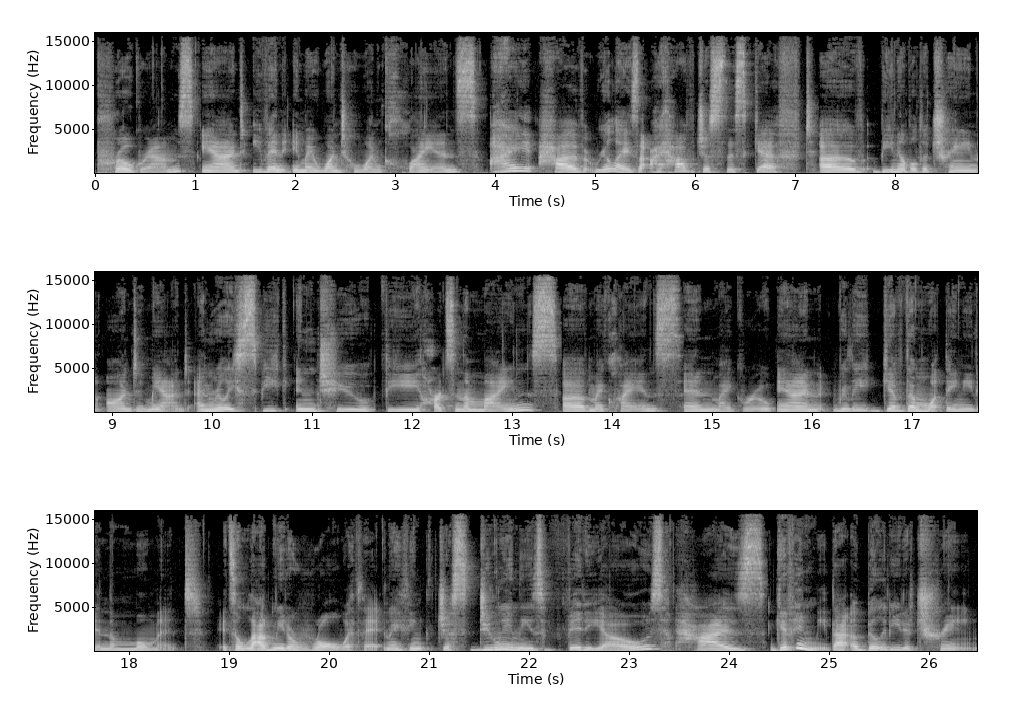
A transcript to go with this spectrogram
programs and even in my one to one clients, I have realized that I have just this gift of being able to train on demand and really speak into the hearts and the minds of my clients and my group and really give them what they need in the moment it's allowed me to roll with it. And I think just doing these videos has given me that ability to train.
